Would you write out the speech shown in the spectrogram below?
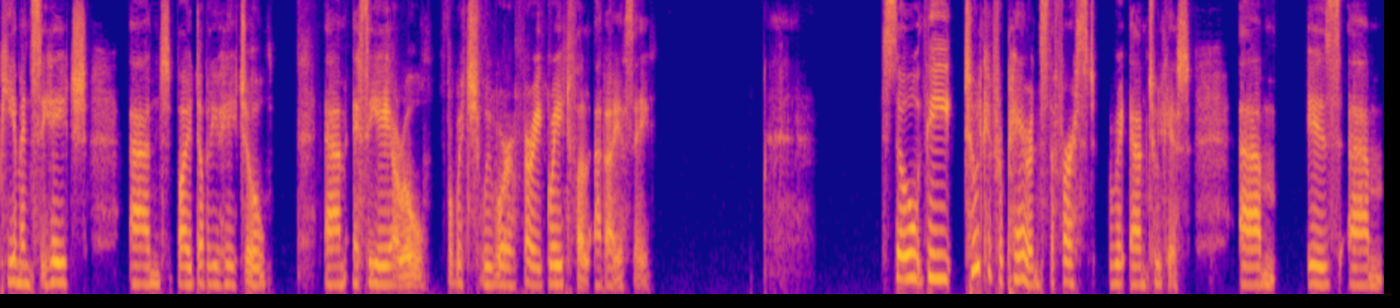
PMNCH and by WHO, um, SEARO, for which we were very grateful at ISA. So the toolkit for parents, the first um, toolkit, um, is um,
